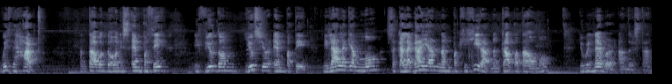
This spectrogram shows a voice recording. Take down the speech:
with the heart, ang tawag doon is empathy. If you don't use your empathy, nilalagyan mo sa kalagayan ng paghihirap ng kapwa-tao mo, you will never understand.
